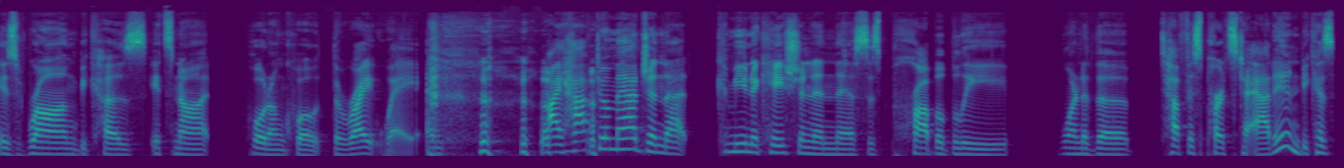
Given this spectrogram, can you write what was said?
is wrong because it's not quote unquote the right way. And I have to imagine that communication in this is probably one of the toughest parts to add in because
